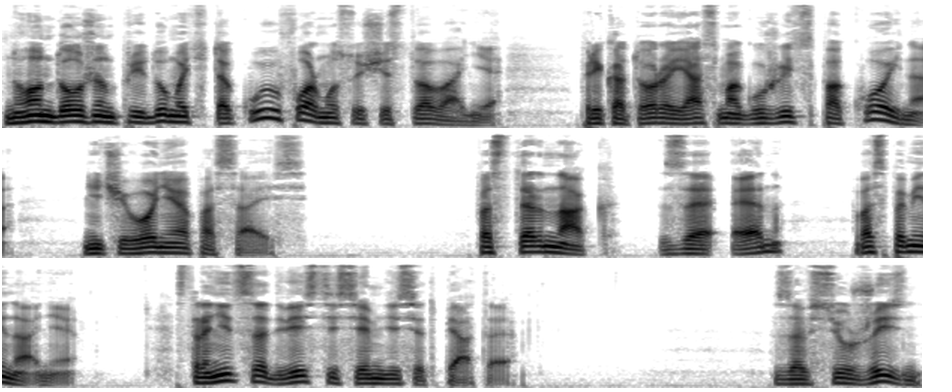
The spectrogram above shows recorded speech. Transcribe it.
но он должен придумать такую форму существования — при которой я смогу жить спокойно, ничего не опасаясь. Пастернак, З.Н. Воспоминания. Страница 275. За всю жизнь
